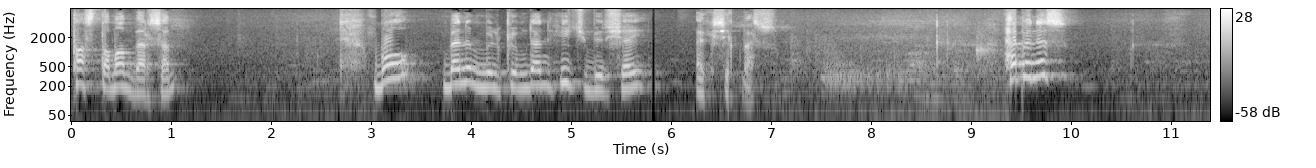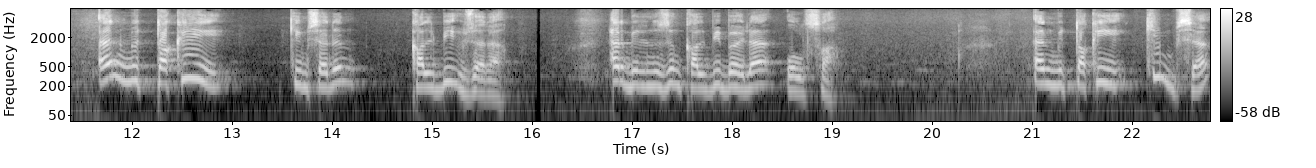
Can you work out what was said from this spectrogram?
tas tamam versem, bu benim mülkümden hiçbir şey eksiltmez. Hepiniz en müttaki kimsenin kalbi üzere her birinizin kalbi böyle olsa en müttaki kimse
